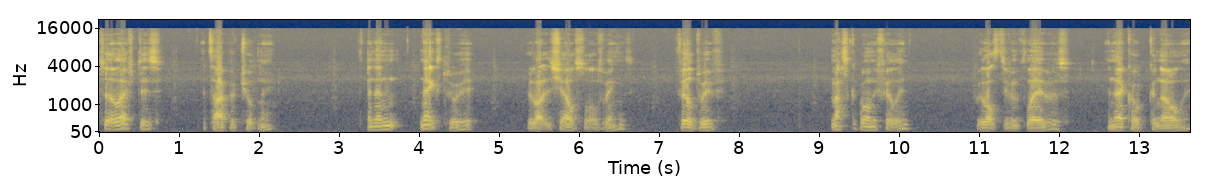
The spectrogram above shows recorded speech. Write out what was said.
To the left is a type of chutney. And then next to it, we like the shell sort of things, filled with mascarpone filling, with lots of different flavours, and they're called cannoli,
